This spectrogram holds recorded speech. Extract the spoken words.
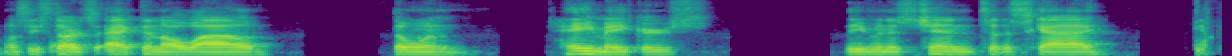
Once he starts acting all wild, throwing haymakers, leaving his chin to the sky.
